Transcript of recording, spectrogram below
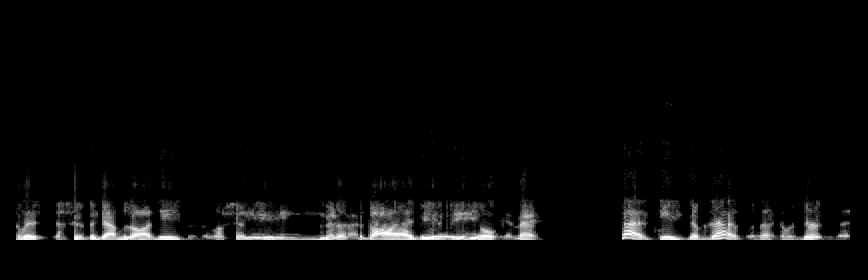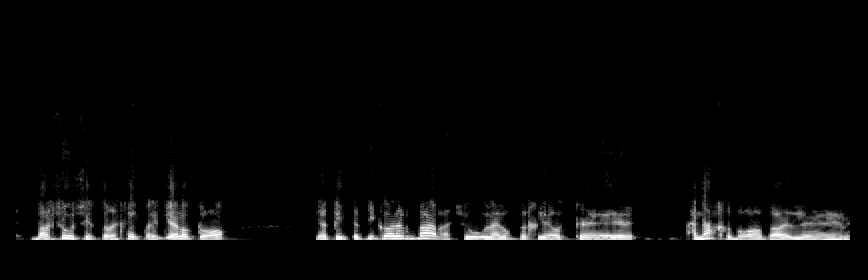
ושזה גם לא אני, זה לא שלי. בוודאי, בדיוק, אמת. כן, כי גם זה, זה, משהו שצריך לגלגל אותו, לפי דעתי כל הזמן, עד שהוא אולי הופך להיות אה, אנחנו, אבל, אה,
